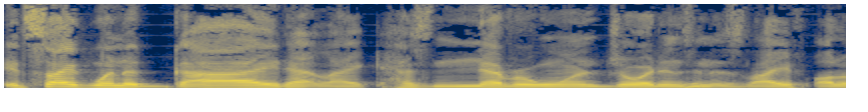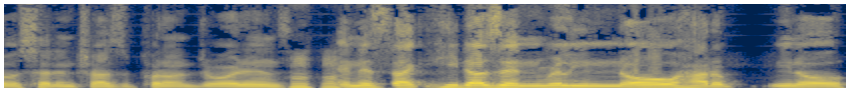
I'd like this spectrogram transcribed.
It's like when a guy that like has never worn Jordans in his life all of a sudden tries to put on Jordans. and it's like he doesn't really know how to, you know,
